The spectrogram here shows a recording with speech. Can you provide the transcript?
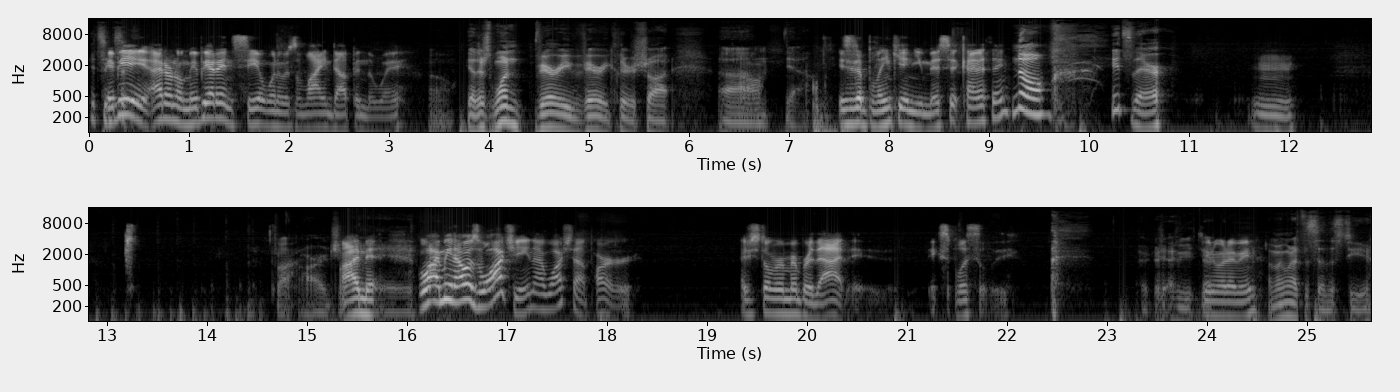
It's exa- maybe I don't know. Maybe I didn't see it when it was lined up in the way. oh. Yeah, there's one very very clear shot. Um, Oh. yeah. Is it a blink and you miss it kind of thing? No. it's there. Mm. Fuck. RJ. I Well, I mean, I was watching. I watched that part. I just don't remember that explicitly. Have you, Do you know what I mean? I'm to have to send this to you.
